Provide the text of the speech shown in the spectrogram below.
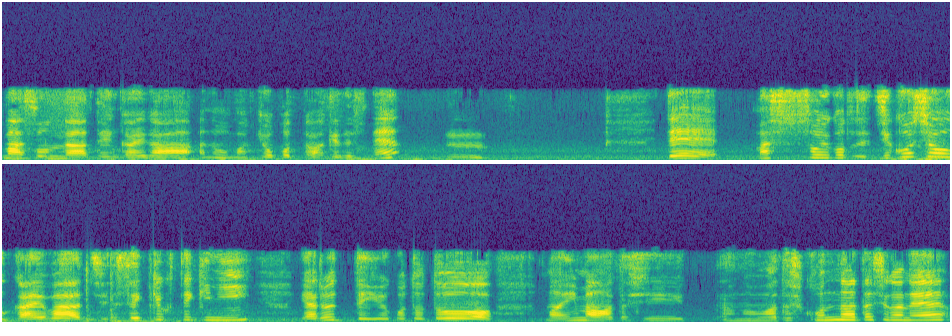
まあ、そんな展開が、あの、巻き起こったわけですね。うん。で、まあ、そういうことで自己紹介は積極的にやるっていうことと、まあ、今私、あの、私、こんな私がね、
